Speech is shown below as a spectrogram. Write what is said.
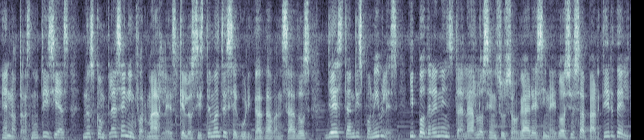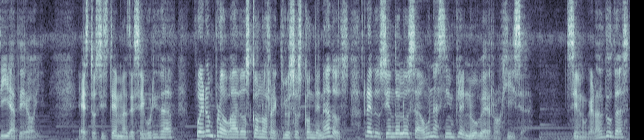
En otras noticias, nos complacen informarles que los sistemas de seguridad avanzados ya están disponibles y podrán instalarlos en sus hogares y negocios a partir del día de hoy. Estos sistemas de seguridad fueron probados con los reclusos condenados, reduciéndolos a una simple nube rojiza. Sin lugar a dudas,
